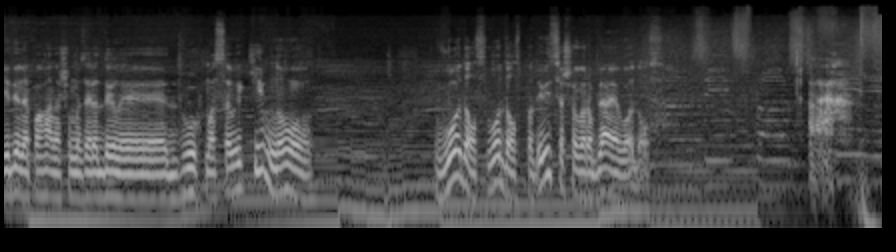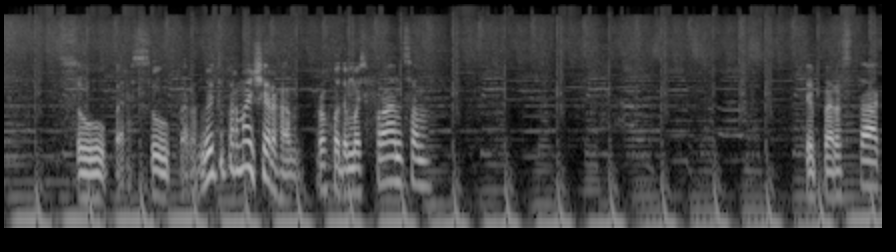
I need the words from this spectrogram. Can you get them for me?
Єдине погано, що ми зарядили двох масовиків, ну. Водалс, Водалс, подивіться, що виробляє Водалс. Супер, супер. Ну і тепер моя черга. Проходимось Францем. Тепер стак.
